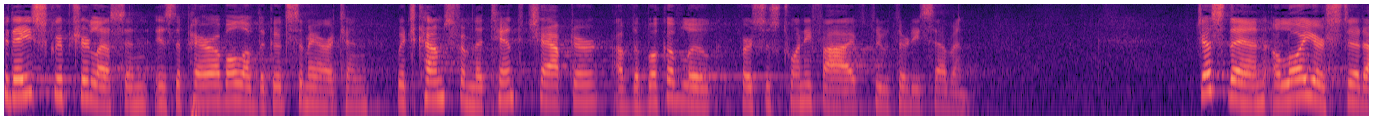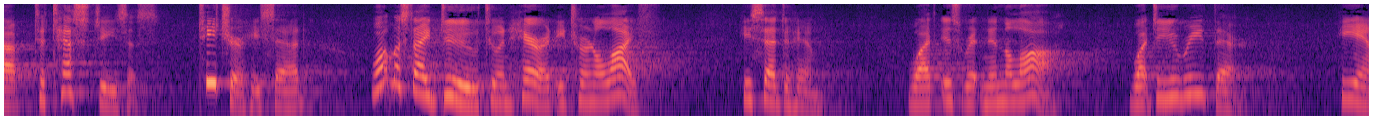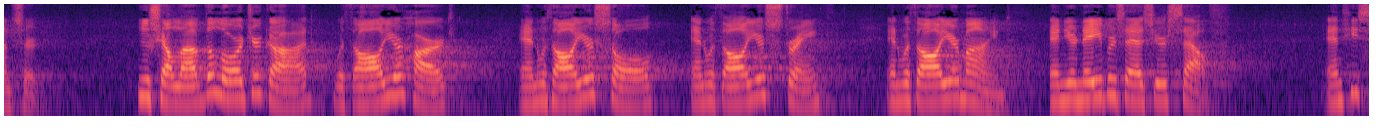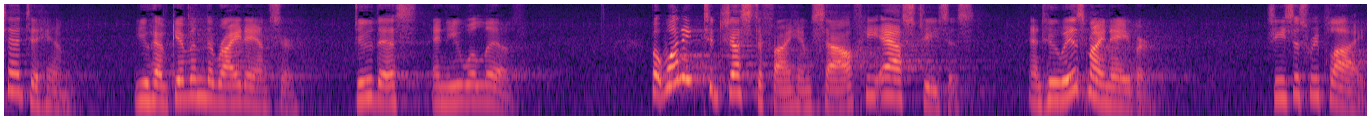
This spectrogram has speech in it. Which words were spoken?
Today's scripture lesson is the parable of the Good Samaritan, which comes from the 10th chapter of the book of Luke, verses 25 through 37. Just then, a lawyer stood up to test Jesus. Teacher, he said, what must I do to inherit eternal life? He said to him, What is written in the law? What do you read there? He answered, You shall love the Lord your God with all your heart, and with all your soul, and with all your strength, and with all your mind, and your neighbors as yourself. And he said to him, You have given the right answer. Do this, and you will live. But wanting to justify himself, he asked Jesus, And who is my neighbor? Jesus replied,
